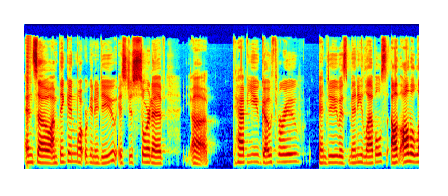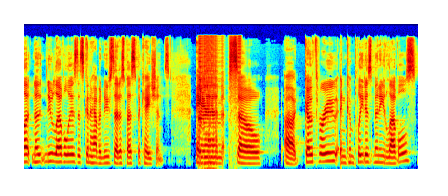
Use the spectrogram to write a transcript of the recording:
and so I'm thinking what we're going to do is just sort of uh, have you go through and do as many levels. All, all the le- new level is it's going to have a new set of specifications. And so uh, go through and complete as many levels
